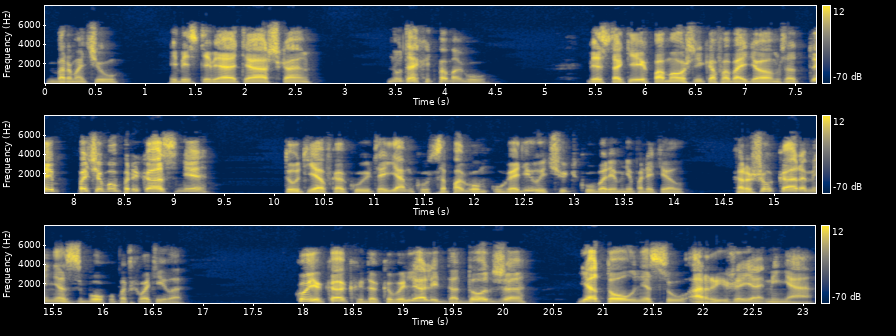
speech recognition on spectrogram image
бормочу. И без тебя тяжко. Ну, дай хоть помогу. Без таких помощников обойдемся. Ты почему приказ не... Тут я в какую-то ямку сапогом угодил и чуть кубарем не полетел. Хорошо кара меня сбоку подхватила. Кое-как доковыляли до доджа. Я тол несу, а рыжая меня.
